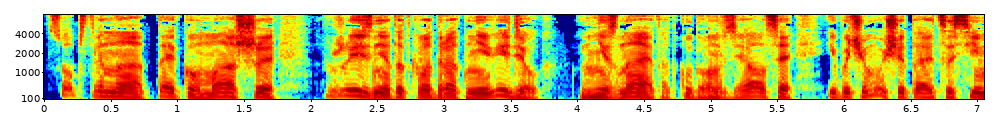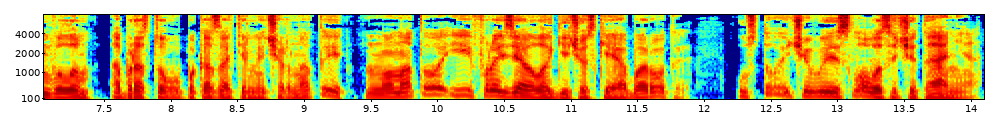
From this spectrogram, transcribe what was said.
Собственно, Теко Маши в жизни этот квадрат не видел — не знает, откуда он взялся и почему считается символом образцово-показательной черноты, но на то и фразеологические обороты, устойчивые словосочетания,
